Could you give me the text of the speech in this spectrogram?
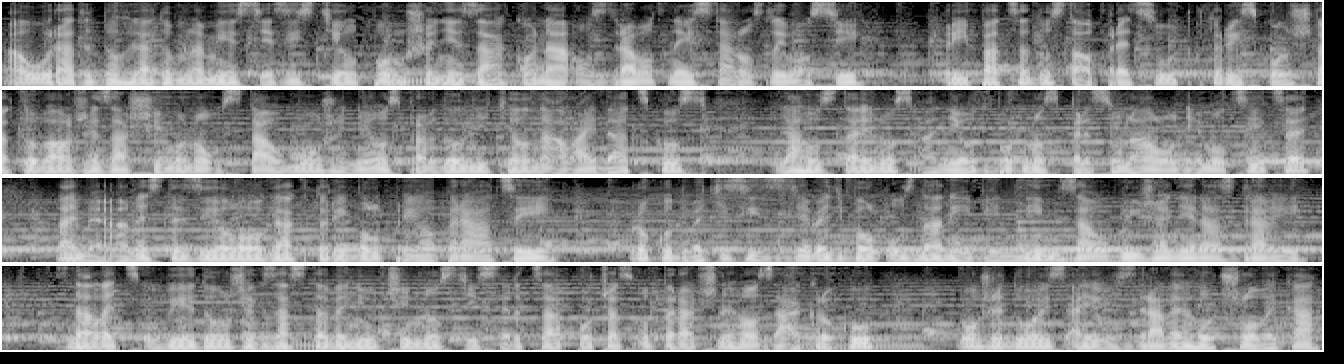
a úrad dohľadom na mieste zistil porušenie zákona o zdravotnej starostlivosti. Prípad sa dostal pred súd, ktorý skonštatoval, že za Šimonov stav môže neospravedlniteľná lajdáckosť, ľahostajnosť a neodbornosť personálu nemocnice, najmä anesteziológa, ktorý bol pri operácii. V roku 2009 bol uznaný vinným za ublíženie na zdraví. Znalec uviedol, že k zastaveniu činnosti srdca počas operačného zákroku môže dôjsť aj u zdravého človeka,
